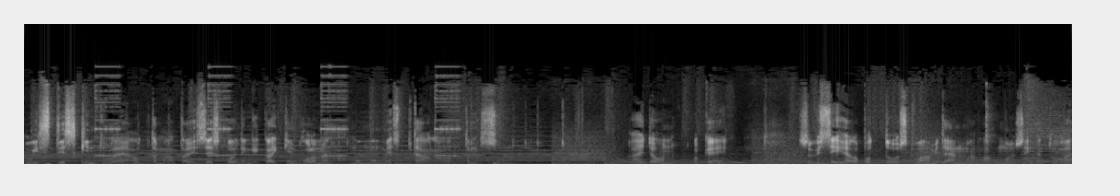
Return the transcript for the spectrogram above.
kuistiskin tulee auttamaan. Tai siis kuitenkin kaikkien kolmen hahmon mun mielestä pitää olla auttamassa. I don't, okei. Okay. Se vissiin helpottuu sit vaan mitä enemmän hahmoja siihen tulee.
